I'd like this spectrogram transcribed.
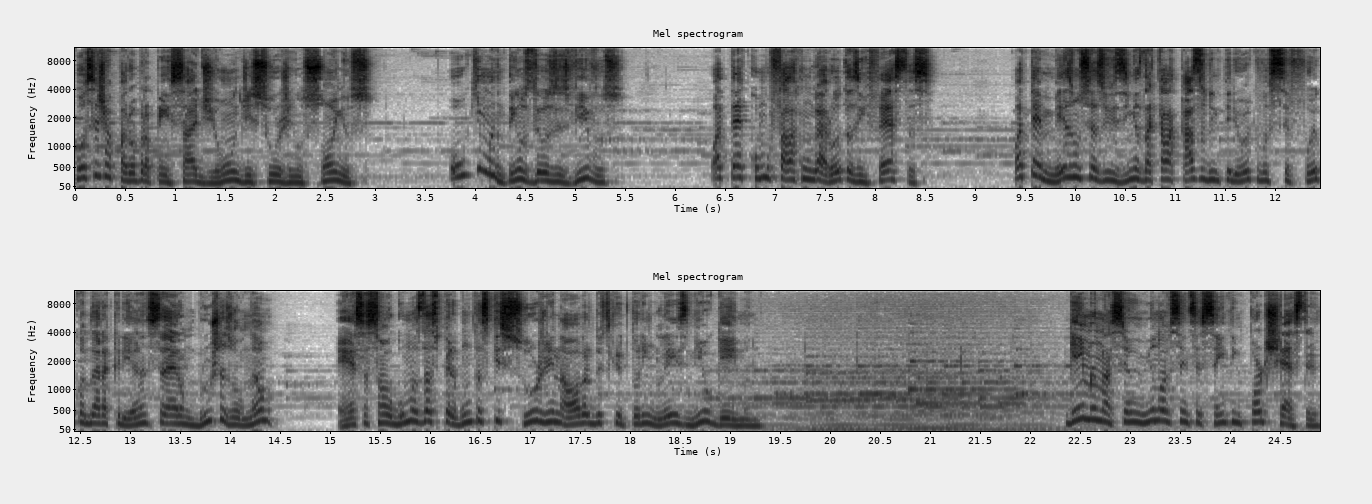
Você já parou para pensar de onde surgem os sonhos? Ou o que mantém os deuses vivos? Ou até como falar com garotas em festas? Ou até mesmo se as vizinhas daquela casa do interior que você foi quando era criança eram bruxas ou não? Essas são algumas das perguntas que surgem na obra do escritor inglês Neil Gaiman. Gaiman nasceu em 1960 em Portchester,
